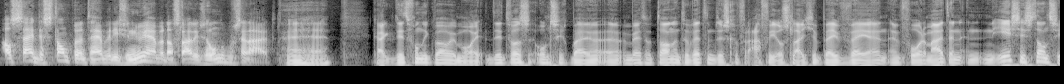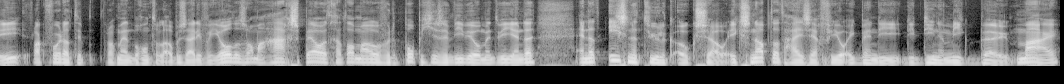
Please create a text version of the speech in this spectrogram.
Als zij de standpunten hebben die ze nu hebben, dan sluit ik ze 100% uit. Kijk, dit vond ik wel weer mooi. Dit was omzicht bij uh, Umberto Tan. En toen werd hem dus gevraagd van... joh, sluit je PVV en, en Forum uit? En, in eerste instantie, vlak voordat dit fragment begon te lopen... zei hij van, joh, dat is allemaal Haag spel. Het gaat allemaal over de poppetjes en wie wil met wie. En, de... en dat is natuurlijk ook zo. Ik snap dat hij zegt van, joh, ik ben die, die dynamiek beu. Maar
